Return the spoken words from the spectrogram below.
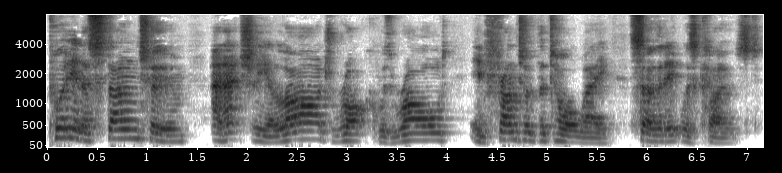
put in a stone tomb, and actually a large rock was rolled in front of the doorway so that it was closed.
